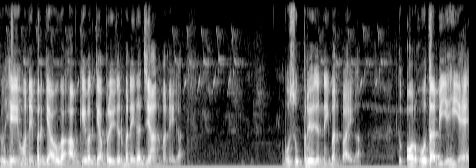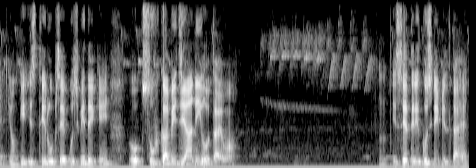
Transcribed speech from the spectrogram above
तो हे होने पर क्या होगा? अब केवल क्या प्रयोजन बनेगा? ज्ञान बनेगा। वो सुख प्रयोजन नहीं बन पाएगा। तो और होता भी यही है, क्योंकि स्थिर रूप से कुछ भी देखें सुख का भी ज्ञान ही होता है वहाँ। इससे अतिरिक्त कुछ नहीं मिलता है।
